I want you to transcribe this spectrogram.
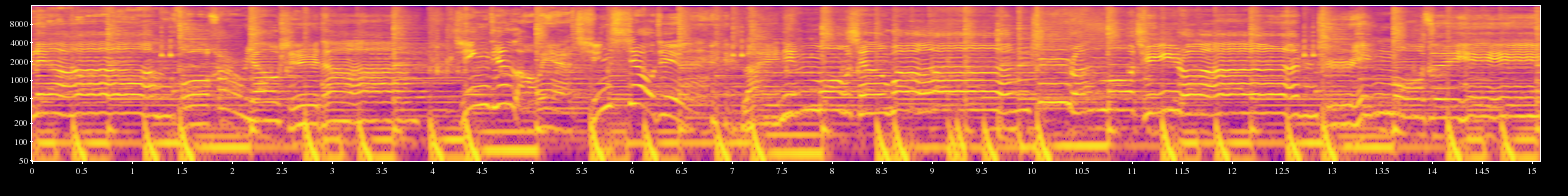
亮，火候要是大。今天老爷勤孝敬，来年莫相忘。知软莫欺软，知硬莫嘴硬。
